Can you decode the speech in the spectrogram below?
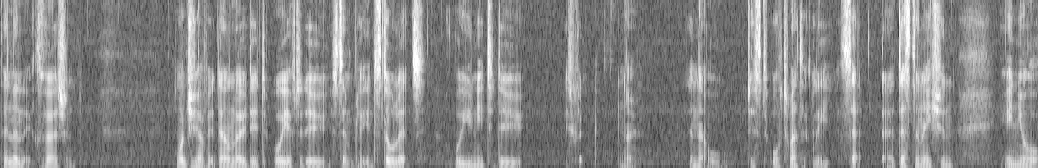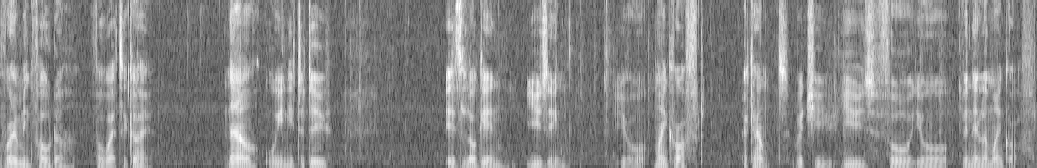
the Linux version. Once you have it downloaded, all you have to do is simply install it. All you need to do is click no, and that will just automatically set a destination in your roaming folder for where to go. Now, all you need to do is log in using your Minecraft account, which you use for your vanilla Minecraft.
